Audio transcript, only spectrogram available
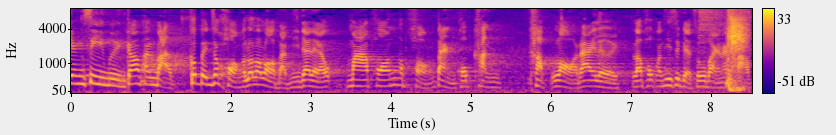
พียง 49,000 บาท ก็เป็นเจ้าของรถหล่อๆแบบนี้ได้แล้ว มาพร้อมกับของแต่งครบคันขับหล่อได้เลย แล้วพบกันที่ 11ซูไบนะครับ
